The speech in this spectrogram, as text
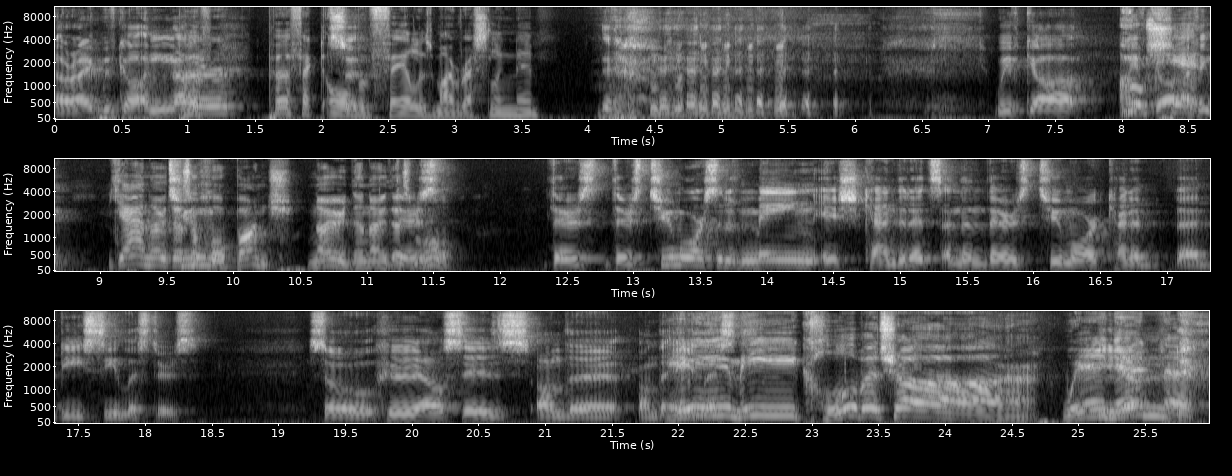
All right, we've got another. Perf- Perfect Orb So- of Fail is my wrestling name. We've got. Oh We've got, shit! I think yeah, no, there's a whole bunch. No, no, no, there's, There's- more. There's there's two more sort of main-ish candidates, and then there's two more kind of uh, BC listers. So who else is on the on the A list? Amy Klobuchar weighing Yeah. in.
